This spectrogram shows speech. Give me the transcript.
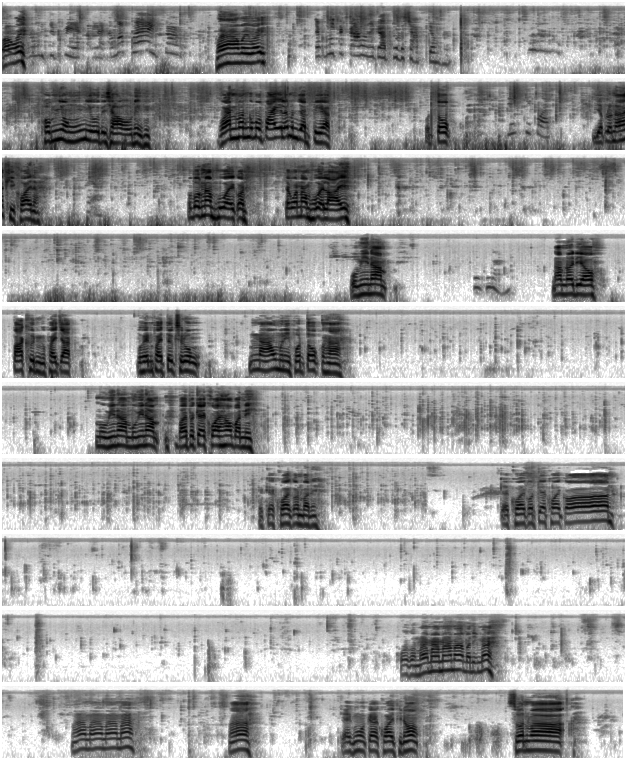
มาไว้มันจะเปียกแหละเอามาเพ่งกันมาไว้ไว้จะมีตะกังให้กับโทรศัพท์จังผมหยงอยู่แต่เช้านี่ วันมันก็บ่ไปแล้วมันหยัดเปียกฝนตกยี่สิบกว่า เหยียบแล้วนะขี่ควายนะมาเบิ่งน้ำห้วยก่อนจักว่าน้ำห้วยไหลายบ่มีน้ำน้ำน้อยเดียวปลาขึ้นกับไผจักบ่เห็นไผตึกสรุงหนาวมื้อนี้ฝนตกฮะ มูมีน้ำมูมีน้ำไปไปแก้ควายเฮาบันนี้ไปแก้ควายก่อนบันนี้แก้ควายก่อนแก้ควายก่อน ควายก่อนมามามามาบัดนี้มามามามามามาแก้งัวแก้ควายพี่น้อง ส่วนว่า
